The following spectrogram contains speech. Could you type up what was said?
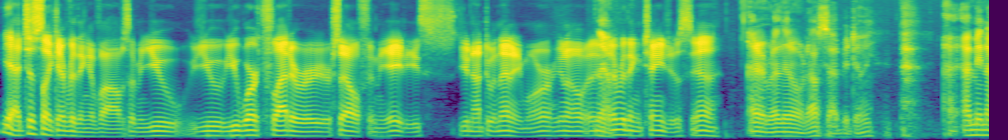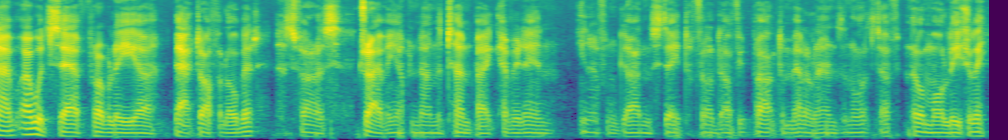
Yeah, just like everything evolves. I mean, you you you worked flatterer yourself in the '80s. You're not doing that anymore. You know, No. everything changes. Yeah. I don't really know what else I'd be doing. I, I mean, I, I would say I've probably uh, backed off a little bit as far as driving up and down the turnpike every day and, you know, from Garden State to Philadelphia Park to Meadowlands and all that stuff. A little more leisurely.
